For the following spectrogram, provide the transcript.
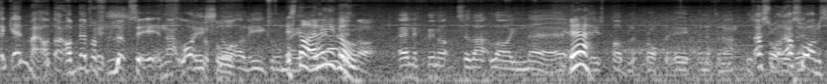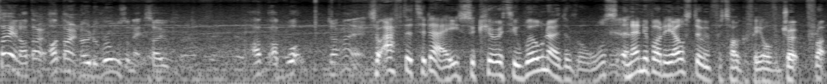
again, mate, I don't, I've never looked at it in that light before. It's before. not illegal. It's mate. not Like, illegal. It's not. Anything up to that line there Yeah. is public property. Anything after. That's what that's what I'm saying. I don't I don't know the rules on it. So, I, I what don't know. So after today, security will know the rules, and anybody else doing photography or dro- fly-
